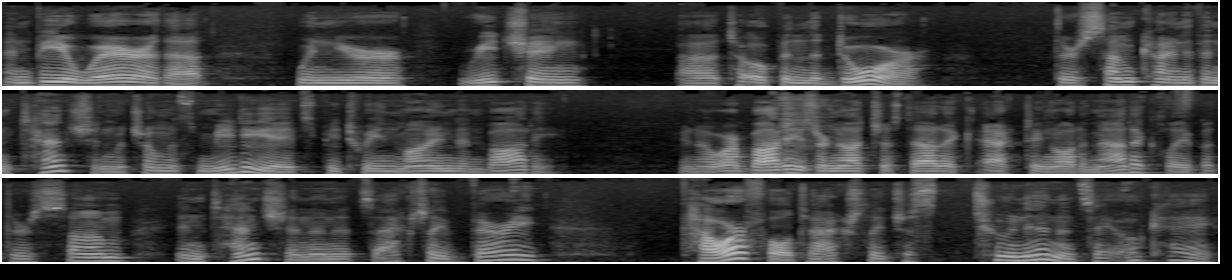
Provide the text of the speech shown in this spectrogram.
and be aware that when you're reaching uh, to open the door, there's some kind of intention which almost mediates between mind and body. You know, our bodies are not just acting automatically, but there's some intention, and it's actually very powerful to actually just tune in and say, okay,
